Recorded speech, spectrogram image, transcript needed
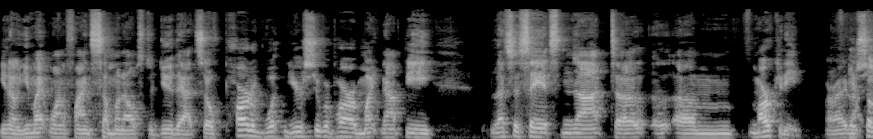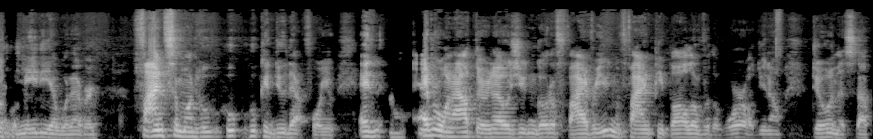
you know, you might want to find someone else to do that. So part of what your superpower might not be, let's just say it's not uh, uh um, marketing, all right, yeah. or social media, whatever. Find someone who, who who can do that for you. And everyone out there knows you can go to Fiverr. You can find people all over the world, you know, doing this stuff.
